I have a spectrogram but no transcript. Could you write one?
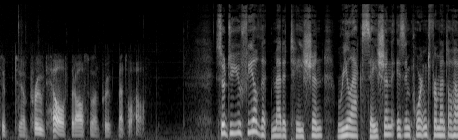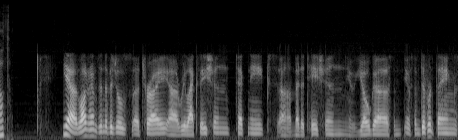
to, to improved health, but also improved mental health. So, do you feel that meditation, relaxation is important for mental health? Yeah, a lot of times individuals uh, try uh, relaxation techniques, uh, meditation, you know, yoga, some you know some different things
